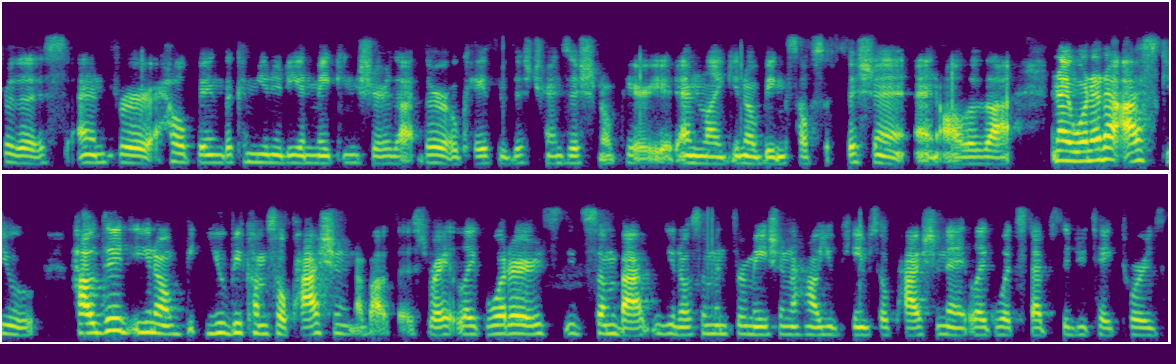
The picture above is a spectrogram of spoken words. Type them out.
for this and for helping the community and making sure that they're okay through this transitional period and like, you know, being self-sufficient and all of that. And I wanted to ask you, how did, you know, you become so passionate about this, right? Like what are some back, you know, some information on how you became so passionate? Like what steps did you take towards,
